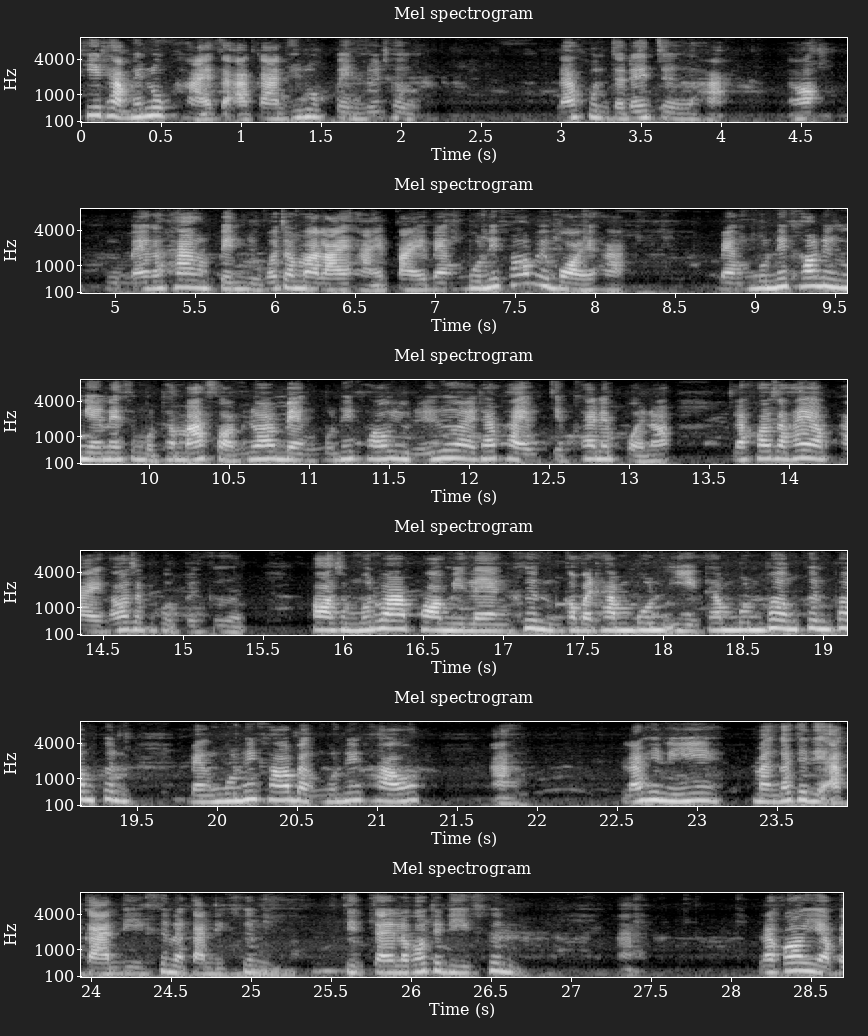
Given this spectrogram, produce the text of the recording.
ที่ทำให้ลูกหายจากอาการที่ลูกเป็นด้วยเถอะแล้วคุณจะได้เจอค่ะเนาะหรือแม้กระทั่งเป็นอยู่ก็จะมาลายหายไปแบ่งบุญให้เขาบ่อยๆค่ะ แบ่งบุญให้เขาเนียงๆในสมุดธรรมะสอนไม่ว่าแบ่งบุญให้เขาอยู่เรื่อยๆถ้าใครเจ็บแค่ได้ป่วยเนาะแล้วเขาจะให้อภัยเขาจะไปผุดไปเกิด พอสมมุติว่าพอมีแรงขึ้นก็ไปทำบุญอีกทำบุญเพิ่มขึ้นเพิ่มขึ้น แบ่งบุญให้เขาแบ่งบุญให้เขาอะแล้วทีนี้มันก็จะดีอาการดีขึ้นอาการดีขึ้น จิตใจเราก็จะดีขึ้น แล้วก็อย่าไป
